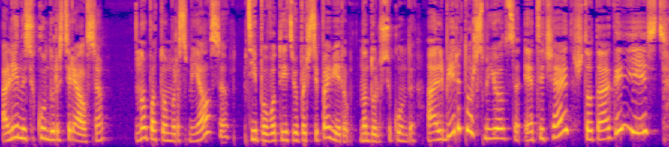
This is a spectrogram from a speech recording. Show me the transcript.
Али на секунду растерялся, но потом рассмеялся. Типа, вот я тебе почти поверил на долю секунды. А Альбери тоже смеется и отвечает, что так и есть,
